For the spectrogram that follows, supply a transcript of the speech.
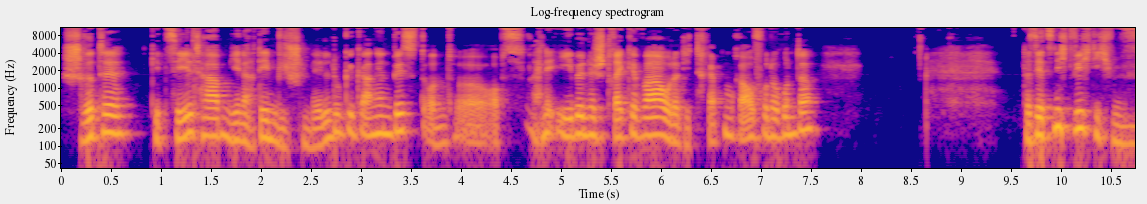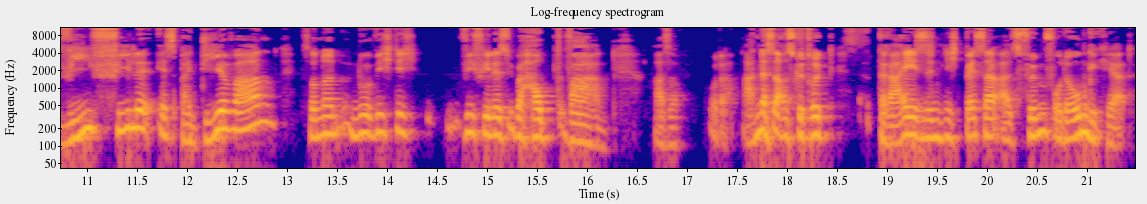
Schritte gezählt haben, je nachdem, wie schnell du gegangen bist und äh, ob es eine ebene Strecke war oder die Treppen rauf oder runter. Das ist jetzt nicht wichtig, wie viele es bei dir waren, sondern nur wichtig, wie viele es überhaupt waren. Also, oder anders ausgedrückt, drei sind nicht besser als fünf oder umgekehrt,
